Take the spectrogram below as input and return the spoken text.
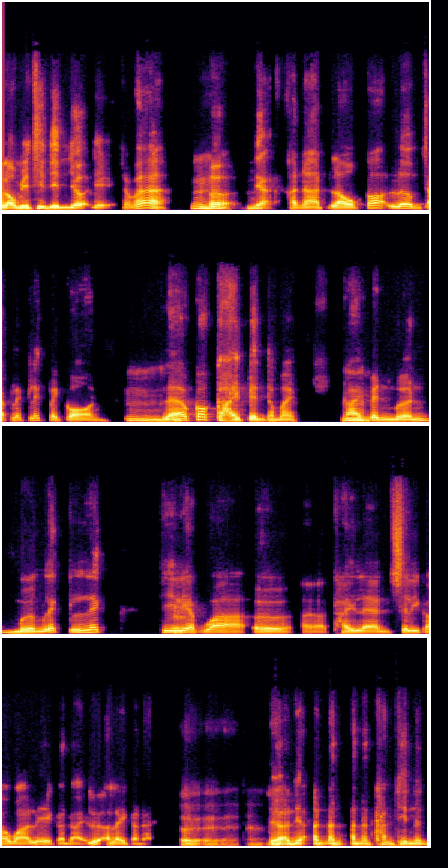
เรามีที่ดินเยอะนี่ใช่ไหมมเออเนี่ยขนาดเราก็เริ่มจากเล็ก ๆ ไปก่อนอืมแล้วก็กลายเป็นทำไม กลายเป็นเหมือนเมืองเล็ก ๆ ที่เออเรียกว่า เออ Thailand Silicon Valley ก็ได้ หรืออะไรก็ได้ เออเออเออเออเนี่ยอันเนี้ยอันนั้นอันนั้นขั้นที่หนึ่ง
